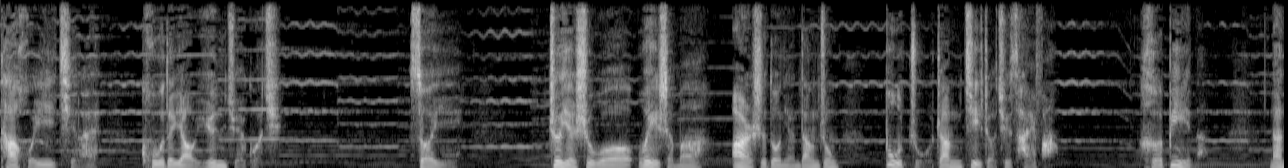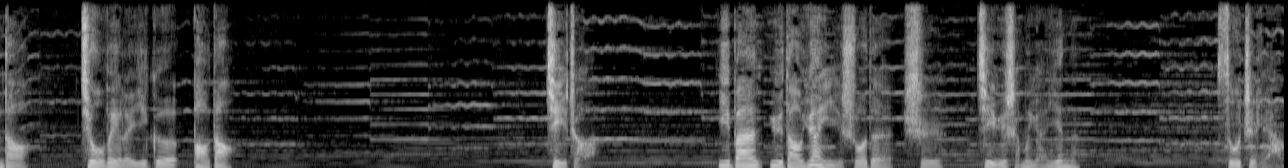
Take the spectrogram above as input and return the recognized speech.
他回忆起来，哭得要晕厥过去。所以，这也是我为什么二十多年当中不主张记者去采访，何必呢？难道就为了一个报道？记者一般遇到愿意说的是基于什么原因呢？苏志良。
